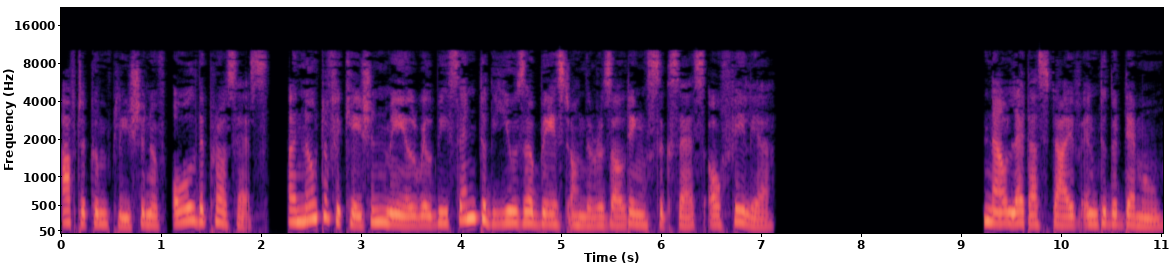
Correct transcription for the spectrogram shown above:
After completion of all the process, a notification mail will be sent to the user based on the resulting success or failure. Now let us dive into the demo.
